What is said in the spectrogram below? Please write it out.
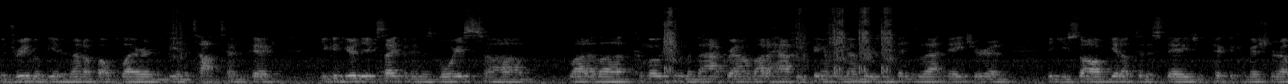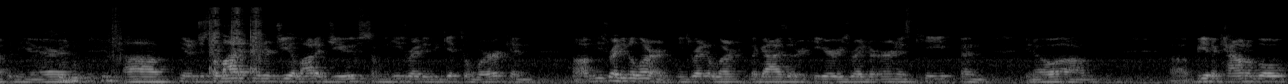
the dream of being an NFL player and then being a top ten pick. You could hear the excitement in his voice. Um, a lot of uh, commotion in the background, a lot of happy family members and things of that nature, and I think you saw him get up to the stage and pick the commissioner up in the air, and uh, you know, just a lot of energy, a lot of juice. I mean, he's ready to get to work, and um, he's ready to learn. He's ready to learn from the guys that are here. He's ready to earn his keep, and you know, um, uh, be an accountable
